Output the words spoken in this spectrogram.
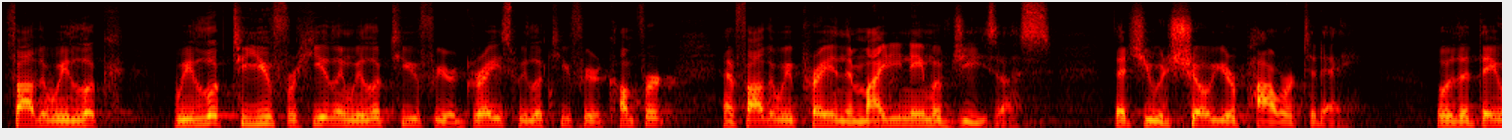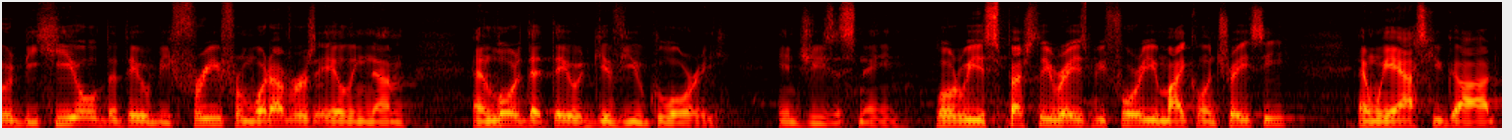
Father, we look, we look to you for healing. We look to you for your grace. We look to you for your comfort. And Father, we pray in the mighty name of Jesus that you would show your power today. Lord, that they would be healed, that they would be free from whatever is ailing them, and Lord, that they would give you glory in Jesus' name. Lord, we especially raise before you Michael and Tracy, and we ask you, God,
